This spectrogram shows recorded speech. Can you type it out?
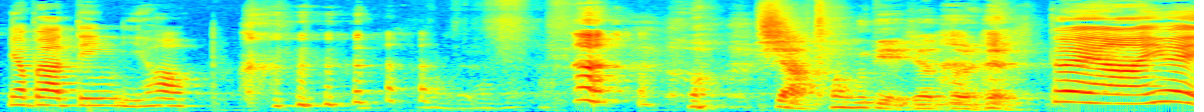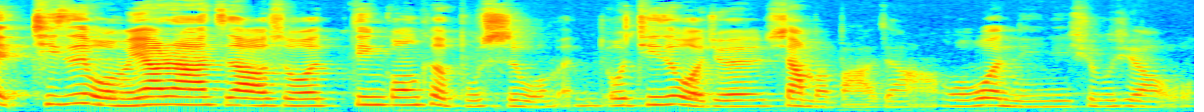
要不要盯以后？下通点就对了。对啊，因为其实我们要让他知道说，盯功课不是我们。我其实我觉得像爸爸这样，我问你，你需不需要我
